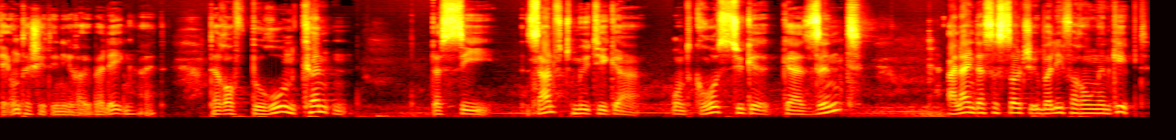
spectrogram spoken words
der Unterschied in ihrer Überlegenheit, darauf beruhen könnten, dass sie sanftmütiger und großzügiger sind, Allein, dass es solche Überlieferungen gibt,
